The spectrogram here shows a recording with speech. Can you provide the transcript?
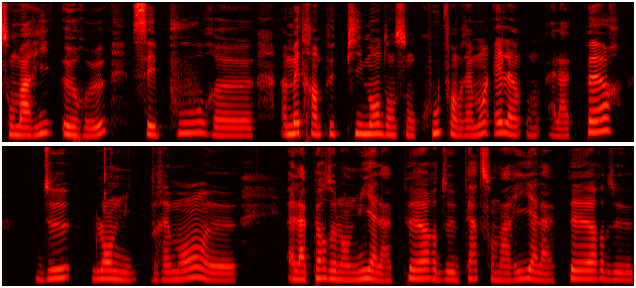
son mari heureux, c'est pour euh, mettre un peu de piment dans son couple. Enfin, vraiment, elle, elle a peur de l'ennui. Vraiment, euh, elle a peur de l'ennui, elle a peur de perdre son mari, elle a peur de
